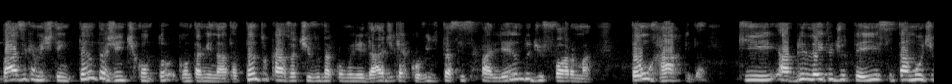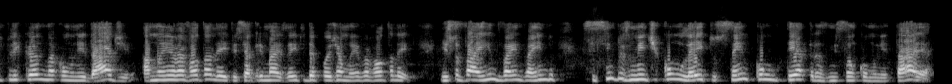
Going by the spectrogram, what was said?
Basicamente, tem tanta gente contaminada, tanto caso ativo na comunidade, que a Covid está se espalhando de forma tão rápida que abrir leito de UTI, se está multiplicando na comunidade, amanhã vai faltar leito. E se abrir mais leito, depois de amanhã vai faltar leito. Isso vai indo, vai indo, vai indo. Se simplesmente com leito, sem conter a transmissão comunitária,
